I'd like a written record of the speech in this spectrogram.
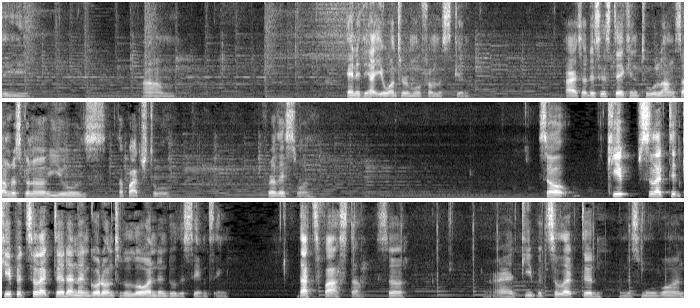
the um, anything that you want to remove from the skin. Alright, so this is taking too long, so I'm just gonna use the patch tool for this one. So keep selected, keep it selected, and then go down to the low and then do the same thing that's faster so all right keep it selected and let's move on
